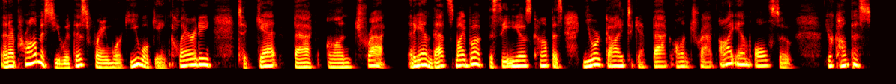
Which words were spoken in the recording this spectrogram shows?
And I promise you, with this framework, you will gain clarity to get back on track. And again, that's my book, The CEO's Compass, your guide to get back on track. I am also your compass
